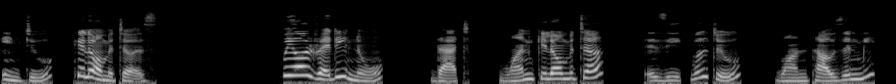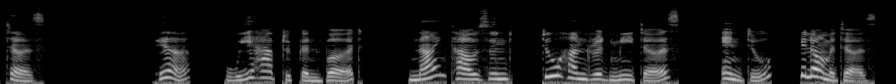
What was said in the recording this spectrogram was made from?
into kilometers. We already know that 1 kilometer is equal to 1000 meters. Here we have to convert 9200 meters into kilometers.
